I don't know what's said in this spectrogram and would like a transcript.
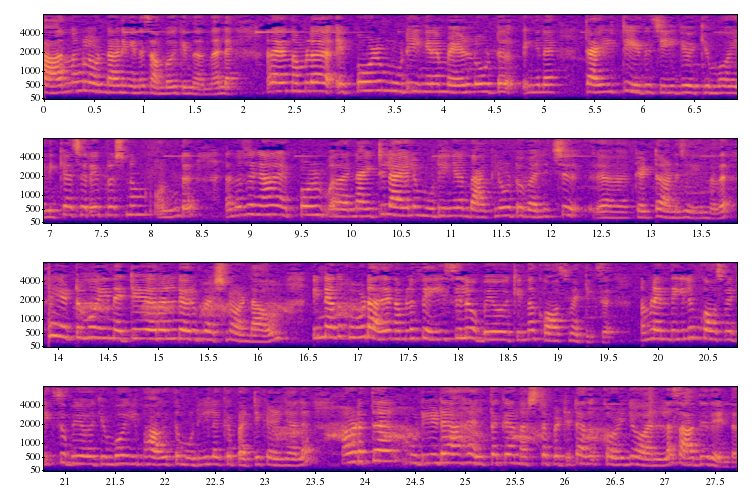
കാരണങ്ങൾ കൊണ്ടാണ് ഇങ്ങനെ സംഭവിക്കുന്നതെന്ന് അല്ലെ? അതായത് നമ്മൾ എപ്പോഴും മുടി ഇങ്ങനെ മേളിലോട്ട് ഇങ്ങനെ ടൈറ്റ് ചെയ്ത് ചീകി വെക്കുമ്പോൾ എനിക്ക് ആ ചെറിയ പ്രശ്നം ഉണ്ട്. എന്ന് വെച്ചാൽ ഞാൻ എപ്പോഴും നൈറ്റിലായാലും മുടി ഇങ്ങനെ ബാക്കിലോട്ട് വലിച്ച് കെട്ടുകയാണ് ചെയ്യുന്നത്. കെട്ടുമ്പോൾ ഈ നെറ്റ് കയറലിന്റെ ഒരു പ്രശ്നം ഉണ്ടാവും. പിന്നെ അത് കൂടാതെ നമ്മൾ ഫേസിൽ ഉപയോഗിക്കുന്ന കോസ്മെറ്റിക്സ്. നമ്മൾ എന്തെങ്കിലും കോസ്മെറ്റിക്സ് ഉപയോഗിക്കുമ്പോൾ ഈ ഭാഗത്ത് മുടിയിലൊക്കെ പറ്റിക്കഴിഞ്ഞാൽ അവിടുത്തെ മുടിയുടെ ആ ഹെൽത്തൊക്കെ നഷ്ടപ്പെട്ടിട്ട് അത് കൊഴിഞ്ഞു പോകാനുള്ള സാധ്യതയുണ്ട്.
